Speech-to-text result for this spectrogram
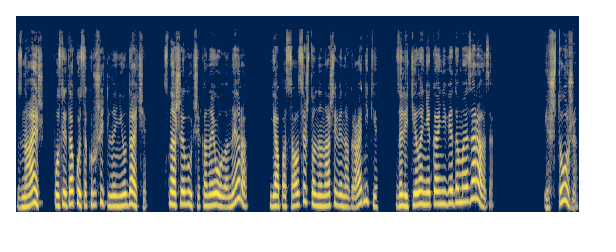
Знаешь, после такой сокрушительной неудачи с нашей лучшей канайола Нера я опасался, что на наши виноградники залетела некая неведомая зараза. «И что же?»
